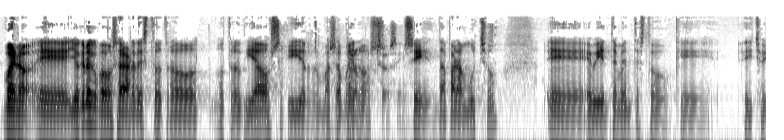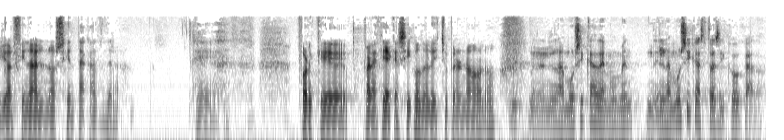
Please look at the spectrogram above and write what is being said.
Bueno, eh, yo creo que podemos hablar de esto otro, otro día o seguir más Da o menos. mucho, sí. da para mucho. Eh, evidentemente esto que he dicho yo al final no sienta cátedra. Eh, porque parecía que sí cuando lo he dicho, pero no, no. En la música, de momento, en la música estás equivocado,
